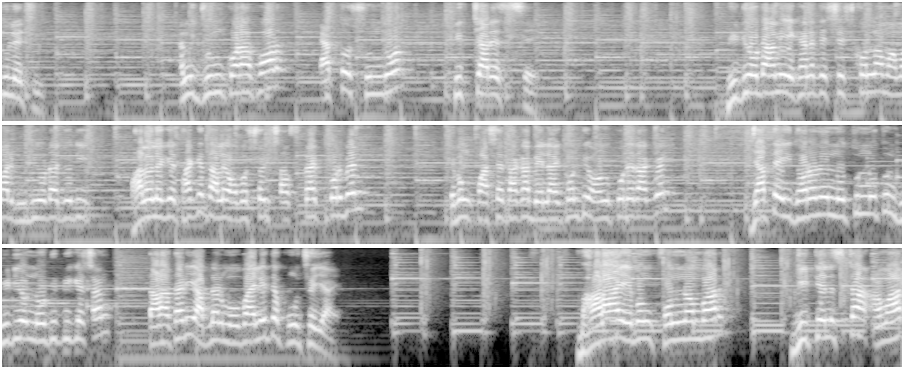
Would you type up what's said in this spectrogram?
তুলেছি। আমি জুম করার পর এত সুন্দর পিকচার এসছে। ভিডিওটা আমি এখানেতে শেষ করলাম। আমার ভিডিওটা যদি ভালো লেগে থাকে, তাহলে অবশ্যই সাবস্ক্রাইব করবেন এবং পাশে থাকা বেল আইকনটি অন করে রাখবেন, যাতে এই ধরনের নতুন নতুন ভিডিওর নোটিফিকেশন তাড়াতাড়ি আপনার মোবাইলেতে পৌঁছে যায়। ভাড়া এবং ফোন নম্বর ডিটেলসটা আমার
